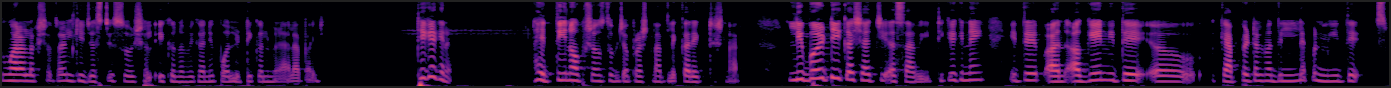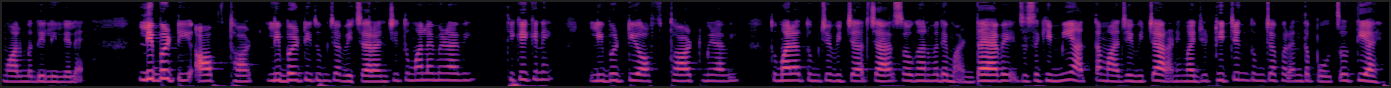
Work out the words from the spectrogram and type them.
तुम्हाला लक्षात राहील की जस्टिस सोशल इकॉनॉमिक आणि पॉलिटिकल मिळायला पाहिजे. ठीक आहे की नाही? हे तीन ऑप्शन्स तुमच्या प्रश्नातले करेक्ट असणार आहे. लिबर्टी कशाची असावी? ठीक आहे की नाही? इथे अगेन इथे कॅपिटलमध्ये लिहिलं आहे पण मी इथे स्मॉलमध्ये लिहिलेलं आहे. लिबर्टी ऑफ थॉट लिबर्टी तुमच्या विचारांची तुम्हाला मिळावी. ठीक आहे की नाही? लिबर्टी ऑफ थॉट मिळावी. तुम्हाला तुमचे विचार चार चौघांमध्ये मांडता यावे. जसं की मी आत्ता माझे विचार आणि माझी टीचिंग तुमच्यापर्यंत पोहोचवती आहे.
